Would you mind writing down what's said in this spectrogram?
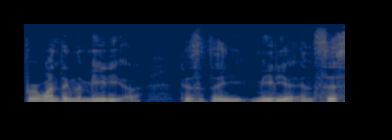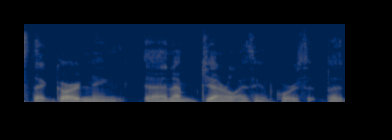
for one thing, the media, because the media insists that gardening, and I'm generalizing, of course, but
